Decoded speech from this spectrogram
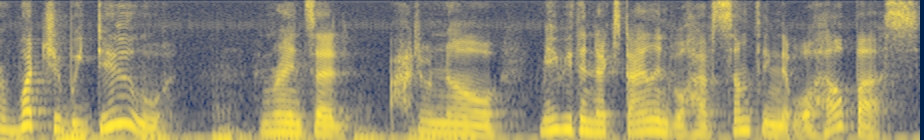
Or what should we do? And Ryan said, I don't know. Maybe the next island will have something that will help us.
